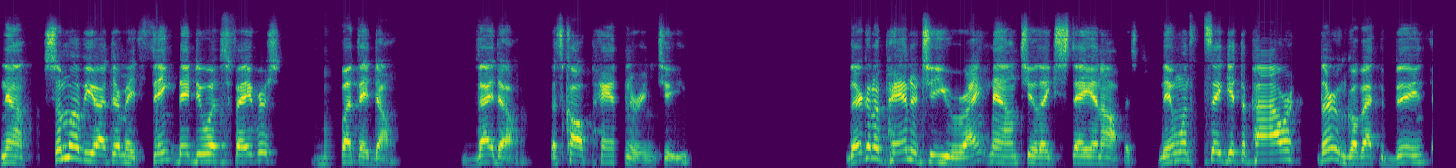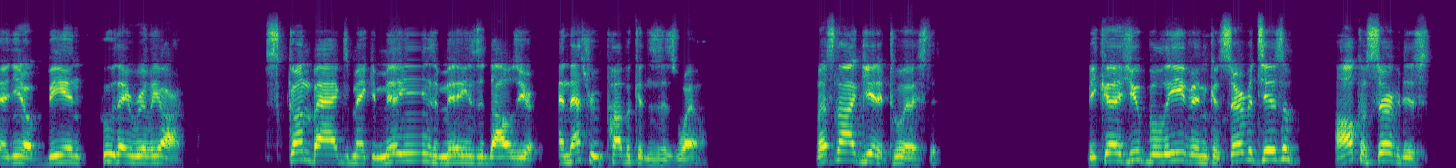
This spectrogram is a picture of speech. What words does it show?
Now, some of you out there may think they do us favors, but they don't. They don't. That's called pandering to you. They're going to pander to you right now until they stay in office. Then once they get the power, they're going to go back to being, you know, being who they really are. Scumbags making millions and millions of dollars a year. And that's Republicans as well. Let's not get it twisted. Because you believe in conservatism, all conservatives,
